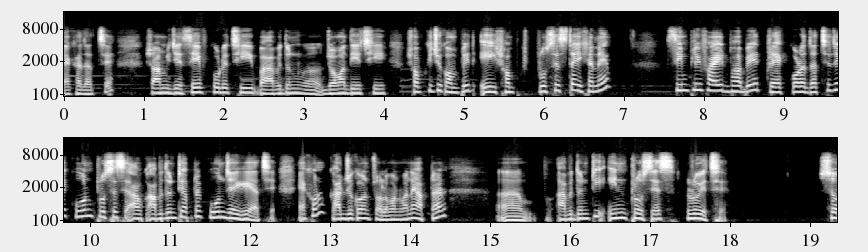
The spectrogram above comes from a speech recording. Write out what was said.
দেখা যাচ্ছে। সো, আমি যে সেভ করেছি বা আবেদন জমা দিয়েছি সব কিছু কমপ্লিট এই সব প্রসেসটা এখানে সিম্পলিফাইডভাবে ট্র্যাক করা যাচ্ছে যে কোন প্রসেসে আবেদনটি আপনার কোন জায়গায় আছে। এখন কার্যক্রম চলমান মানে আপনার আবেদনটি ইন প্রসেস রয়েছে। সো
